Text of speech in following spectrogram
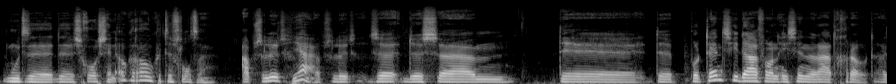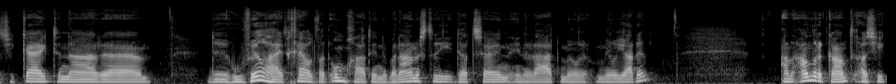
moet de, de schoorsteen ook roken tenslotte. Absoluut, ja. absoluut. Ze, dus um, de, de potentie daarvan is inderdaad groot. Als je kijkt naar uh, de hoeveelheid geld wat omgaat in de bananenstrie, dat zijn inderdaad miljarden. Aan de andere kant, als je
